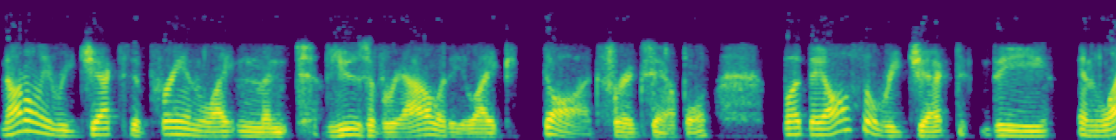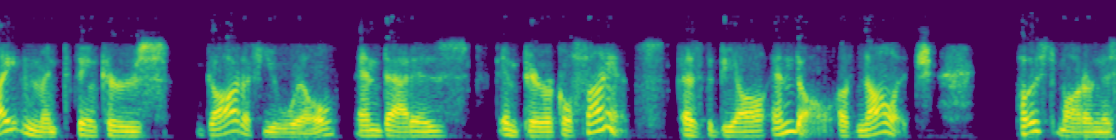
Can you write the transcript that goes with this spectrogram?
not only reject the pre Enlightenment views of reality, like God, for example, but they also reject the Enlightenment thinkers' God, if you will, and that is empirical science as the be all end all of knowledge. Postmodernists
